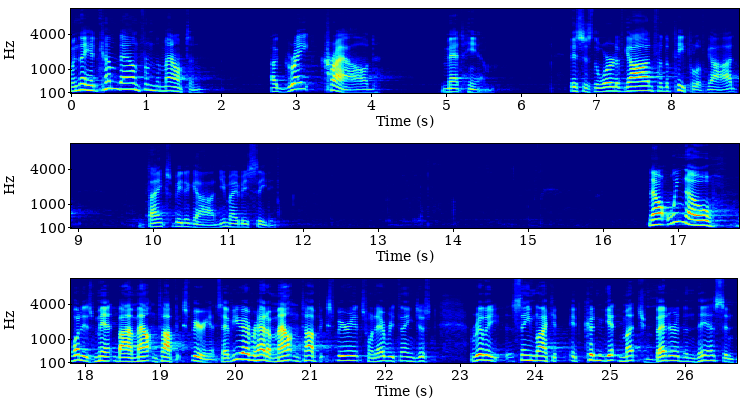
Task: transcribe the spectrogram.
when they had come down from the mountain, a great crowd met him. This is the word of God for the people of God. Thanks be to God. You may be seated. Now, we know what is meant by a mountaintop experience. Have you ever had a mountaintop experience when everything just really seemed like it, it couldn't get much better than this? And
